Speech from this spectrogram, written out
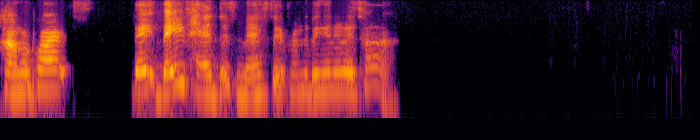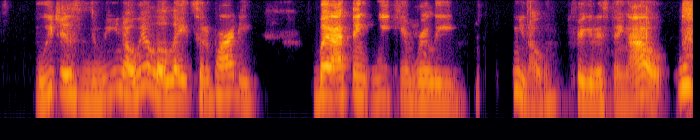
counterparts, they they've had this mastered from the beginning of the time. We just we you know we're a little late to the party, but I think we can really you know figure this thing out. yeah.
